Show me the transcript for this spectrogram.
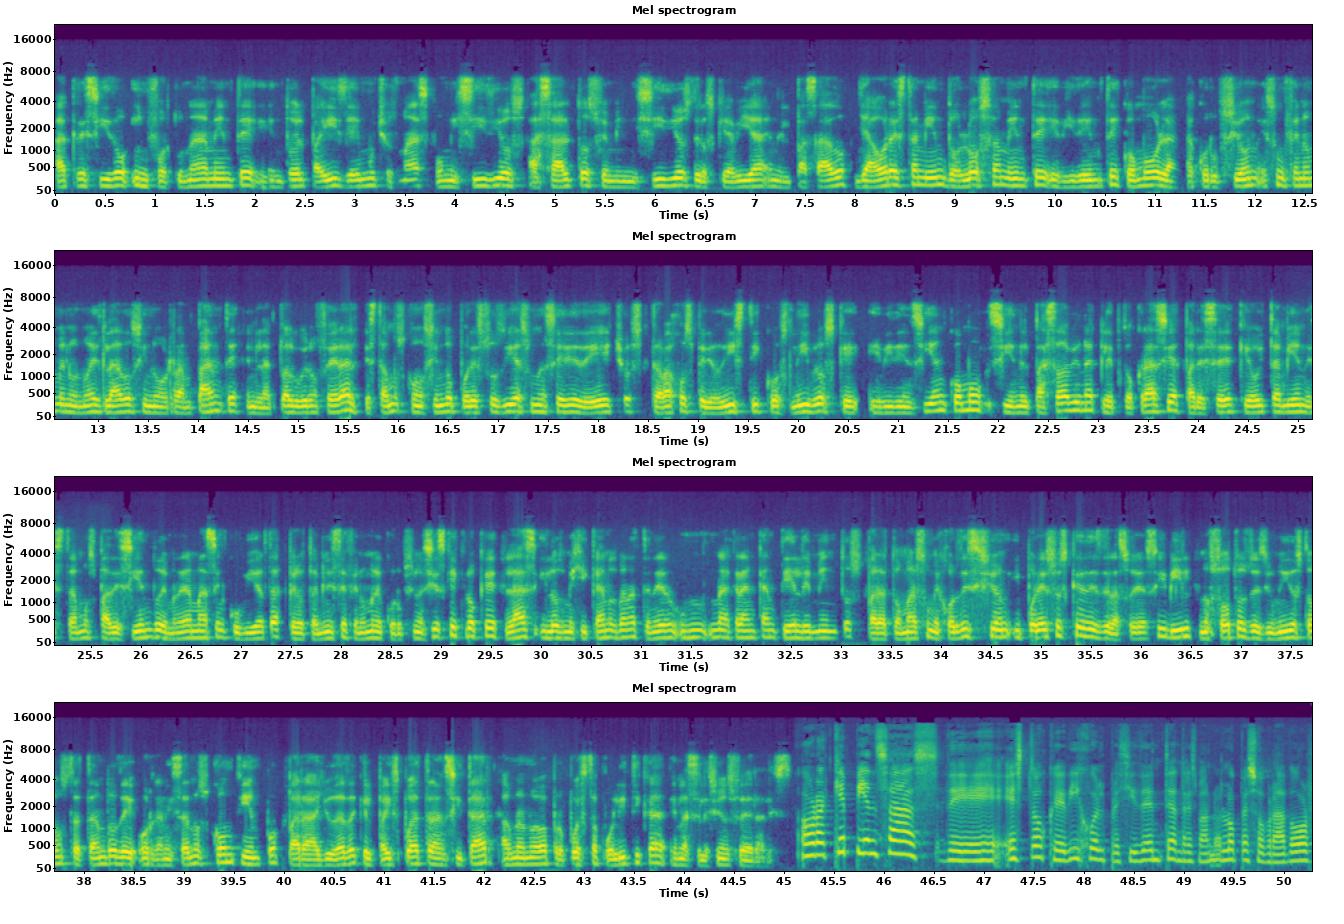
ha crecido infortunadamente en todo el país y hay muchos más homicidios, asaltos, feminicidios de los que había en el pasado. Y ahora es también dolosamente evidente cómo la, la corrupción es un fenómeno no aislado, sino rampante en el actual gobierno federal. Estamos conociendo por estos días una serie de hechos, trabajos periodísticos, libros que evidencian cómo si en el pasado había una cleptocracia, parece que hoy también estamos padeciendo de manera más encubierta, pero también este fenómeno de corrupción. Así es que creo que las y los mexicanos van a tener una gran cantidad de elementos para tomar su mejor decisión y por eso es que desde la sociedad civil, nosotros desde Unidos estamos tratando de organizarnos con tiempo para ayudar a que el país pueda transitar a una nueva propuesta política en las elecciones federales. Ahora, ¿qué piensas de esto que dijo el presidente Andrés Manuel López Obrador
